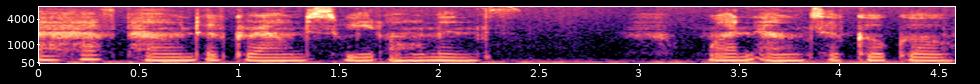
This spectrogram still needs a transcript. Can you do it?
A half pound of ground sweet almonds. One ounce of cocoa.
